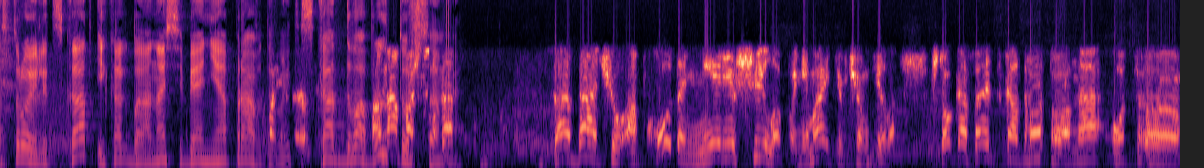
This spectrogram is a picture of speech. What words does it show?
построили ЦКАД, и как бы она себя не оправдывает. СКАД-2 будет Она то же самое? задачу обхода не решила. Понимаете, в чем дело? Что касается К2, то она от э,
